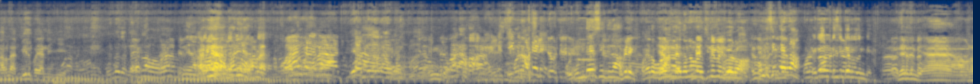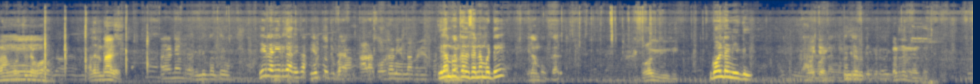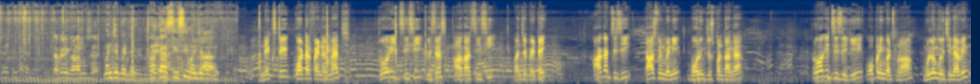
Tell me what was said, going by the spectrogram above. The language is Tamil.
தரல பையன் அன்னைக்கு. ரெண்டே சீட்டு தான். ரெண்டு இளம்புக்கல் சென்னம்பட்டு. இளம்பூக்கள். கோல்டன் ஈகிள் காண லூசு மஞ்சப்பேட்டை. Akash CC மஞ்சப்பேட்டை. Next quarter final match Rohit CC versus Akash CC மஞ்சப்பேட்டை. Akash CC toss win பண்ணி பவுலிங் சூஸ் பண்ணிட்டாங்க. ரோஹித் சிசிக்கு ஓப்பனிங் பேட்ஸ்மனா முள்ளங்குறிச்சி நவீன்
